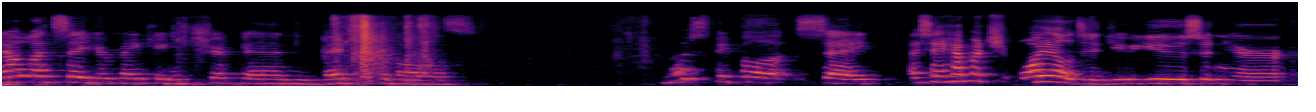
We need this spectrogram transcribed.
Now, let's say you're making chicken, vegetables. Most people say, I say, how much oil did you use in your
